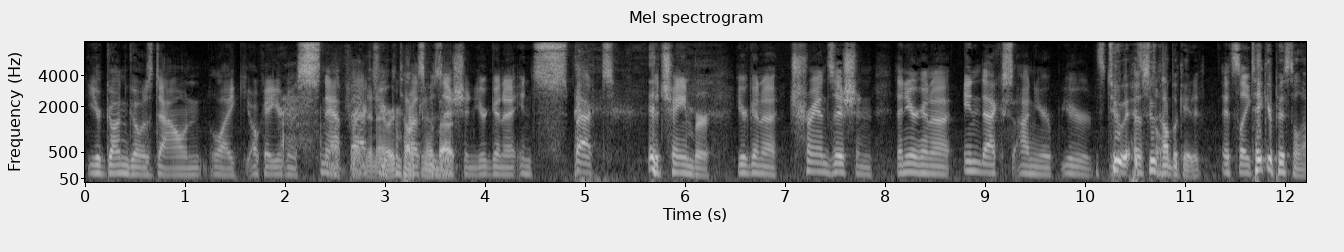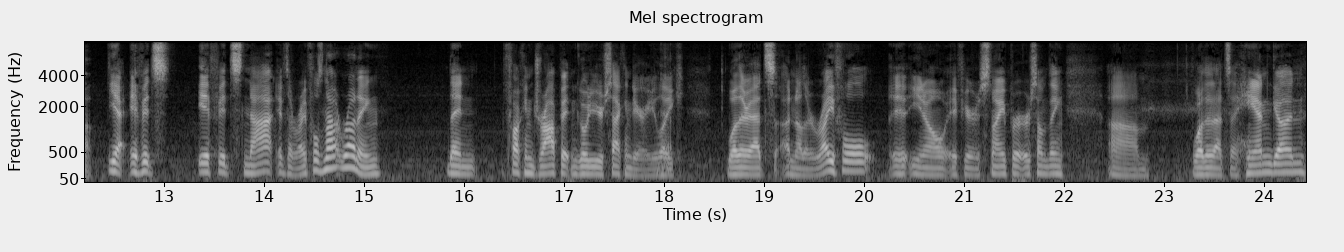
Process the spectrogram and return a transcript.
your gun goes down like okay you're going to snap back to your compressed talking about- position. You're going to inspect the chamber. You're going to transition. Then you're going to index on your your it's too your it's too complicated. it's like Take your pistol out. yeah if it's if it's not if the rifle's not running then fucking drop it and go to your secondary. Like whether that's another rifle you know if you're a sniper or something um, whether that's a handgun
